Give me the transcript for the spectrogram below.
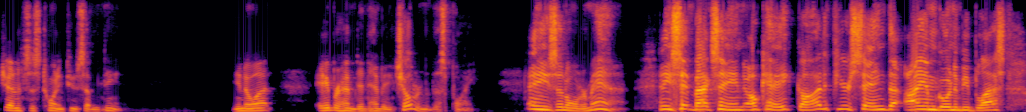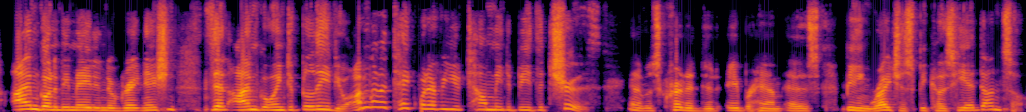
Genesis 22 17. You know what? Abraham didn't have any children at this point, and he's an older man. And he's sitting back saying, Okay, God, if you're saying that I am going to be blessed, I'm going to be made into a great nation, then I'm going to believe you. I'm going to take whatever you tell me to be the truth. And it was credited to Abraham as being righteous because he had done so.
